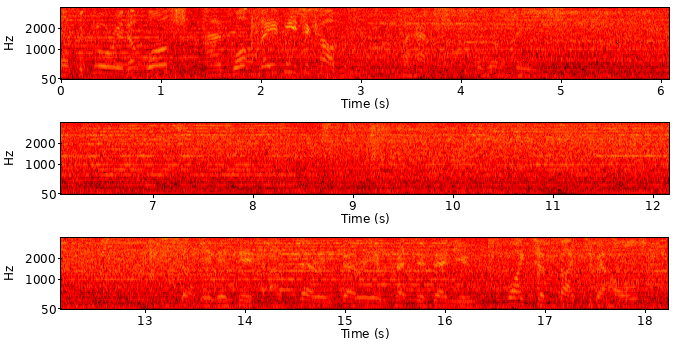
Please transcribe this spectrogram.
of the glory that was and what may be to come, perhaps for one of these. Certainly this is a very, very impressive venue. Quite a sight to behold.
